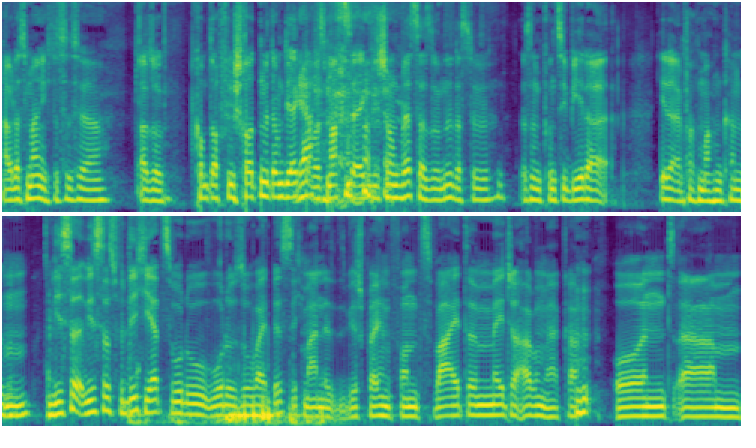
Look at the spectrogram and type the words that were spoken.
Aber das meine ich, das ist ja, also kommt auch viel Schrott mit um die Ecke, Ja. aber es macht es ja irgendwie schon besser so, ne, dass du, dass im Prinzip jeder, jeder einfach machen kann. Mhm. Wie ist, das- wie ist das für dich jetzt, wo du, wo du so weit bist? Ich meine, wir sprechen von zweitem Major-Album, ja klar. Und ähm,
